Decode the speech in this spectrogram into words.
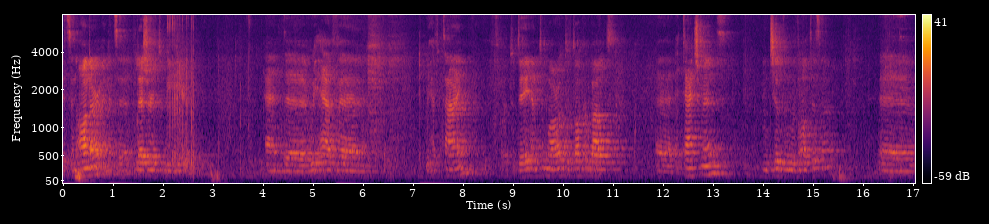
It's an honor and it's a pleasure to be here. And uh, we have uh, we have time for today and tomorrow to talk about uh, attachment in children with autism. Um,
